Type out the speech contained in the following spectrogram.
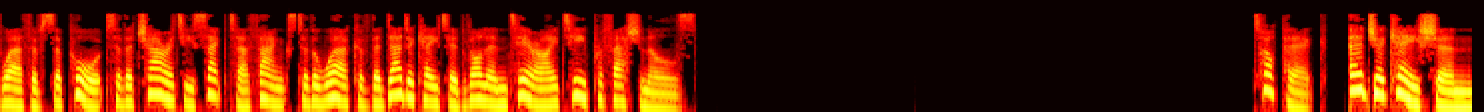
worth of support to the charity sector thanks to the work of the dedicated volunteer IT professionals. Topic: Education.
